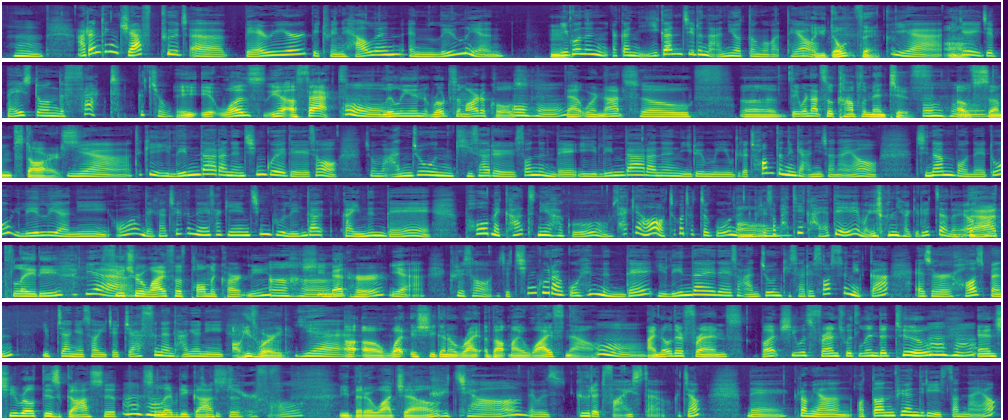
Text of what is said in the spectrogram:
Hmm. I don't think Jeff put a barrier between Helen and Lillian. 이거는 약간 이간질은 아니었던 것 같아요. Oh, you don't think? yeah, 이게 이제 based on the fact. 그쵸? It, it was, yeah, a fact. Oh. Lillian wrote some articles that were not so, uh, they were not so complimentive of some stars. Yeah, 특히 이 린다라는 친구에 대해서 좀 안 좋은 기사를 썼는데 이 린다라는 이름이 우리가 처음 듣는 게 아니잖아요. 지난번에도 릴리안이 어 내가 최근에 사귄 친구 린다가 있는데 폴 맥카트니하고 사겨 어쩌고 저쩌고 나는 어. 그래서 파티에 가야 돼. 뭐 이런 이야기를 했잖아요. That lady, Yeah. future wife of Paul McCartney, she met her. Yeah. 그래서 이제 친구라고 했는데 이 린다에 대해서 안 좋은 기사를 썼으니까 as her husband 입장에서 이제 제프는 당연히 Oh, he's worried. yeah. Uh oh, what is she going to write about my wife now? Hmm. I know they're friends, but she was friends with Linda too. And she wrote this gossip, celebrity Mm-hmm. Be gossip. careful. You better watch out. 그쵸. That was good advice though. 그죠? 네. 그러면 어떤 표현들이 있었나요?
